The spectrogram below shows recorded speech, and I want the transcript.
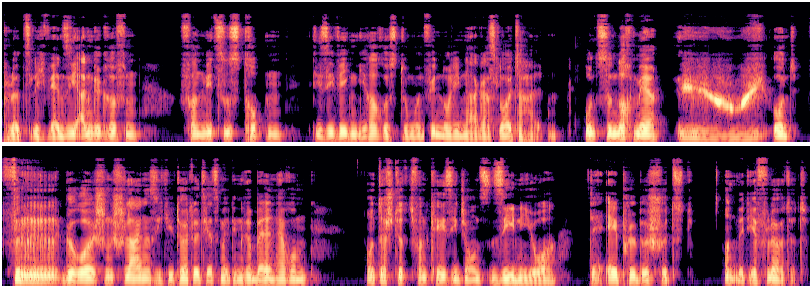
Plötzlich werden sie angegriffen von Mitsus Truppen, die sie wegen ihrer Rüstungen für Norinagas Leute halten. Und zu noch mehr und Geräuschen schlagen sich die Turtles jetzt mit den Rebellen herum, unterstützt von Casey Jones Senior, der April beschützt und mit ihr flirtet.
